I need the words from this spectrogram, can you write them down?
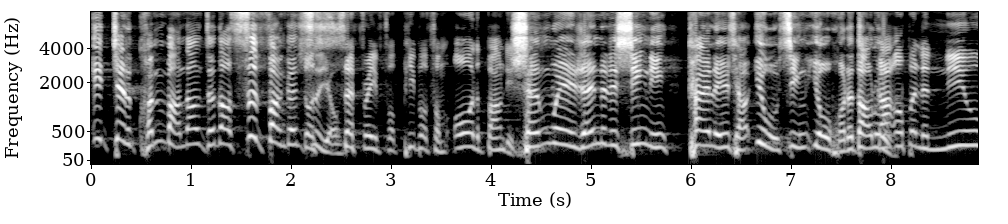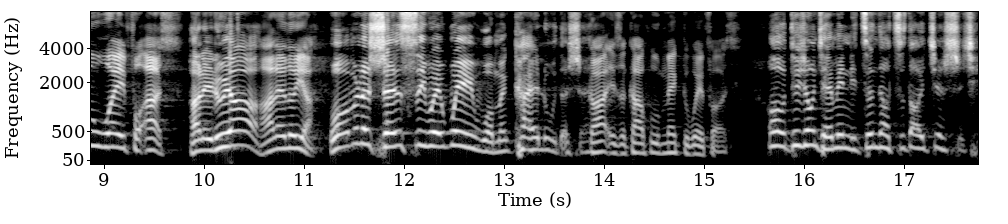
一切的捆绑当中得到释放跟自由。set free for people from all the bondage. 神为人类的心灵开了一条又新又活的道路。God opened a new way for us. 哈利路亚！Hallelujah. 我们的神是一位为我们开路的神。God is a God who make the way for us. 哦，弟兄姐妹，你真的要知道一件事情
